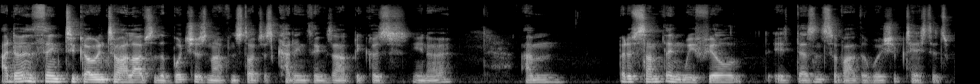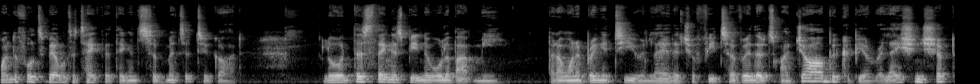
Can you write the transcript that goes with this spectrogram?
I don't think to go into our lives with a butcher's knife and start just cutting things out because, you know, um, but if something we feel it doesn't survive the worship test, it's wonderful to be able to take the thing and submit it to God. Lord, this thing has been all about me, but I want to bring it to you and lay it at your feet. So whether it's my job, it could be a relationship,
